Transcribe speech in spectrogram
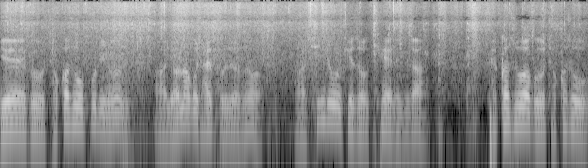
예, 그 적화소 뿌리는 아, 연하고 잘 부러져서 아, 신중을 기해서 캐야 됩니다. 백화소와 그 적화소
